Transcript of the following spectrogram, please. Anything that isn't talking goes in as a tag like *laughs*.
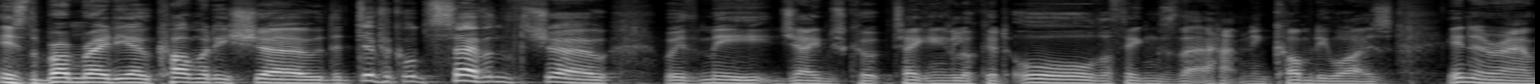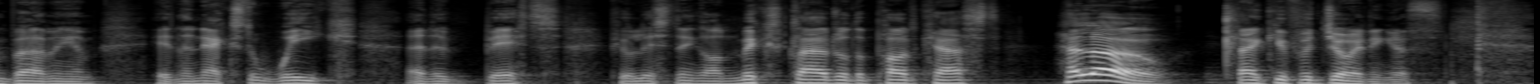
is the Brum Radio Comedy Show, the difficult seventh show with me, James Cook, taking a look at all the things that are happening comedy wise in and around Birmingham in the next week and a bit. If you're listening on Mixcloud or the podcast, hello. Thank you for joining us.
